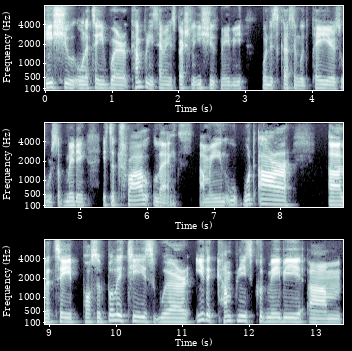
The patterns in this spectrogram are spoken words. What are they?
issue or let's say where companies having especially issues maybe when discussing with payers or submitting, it's the trial length. I mean, what are uh, let's say possibilities where either companies could maybe um,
